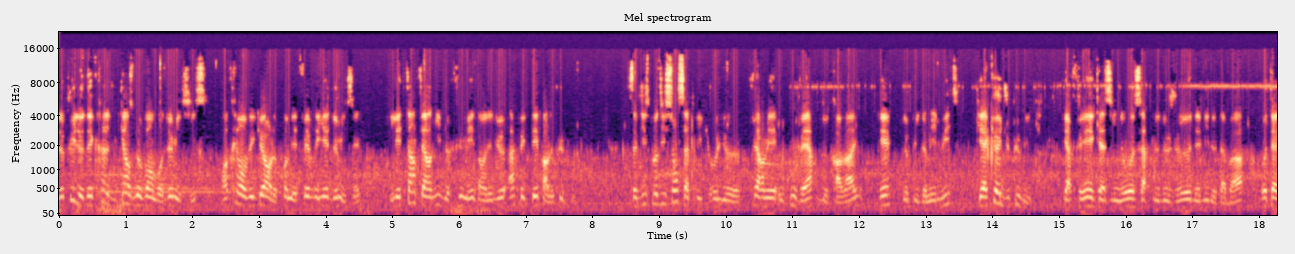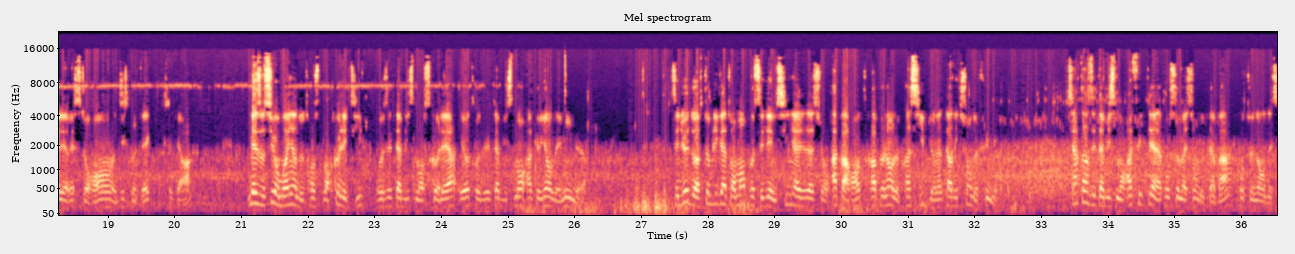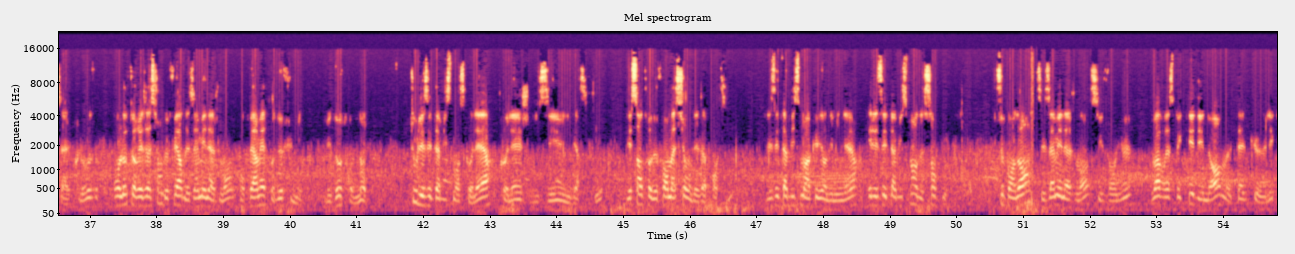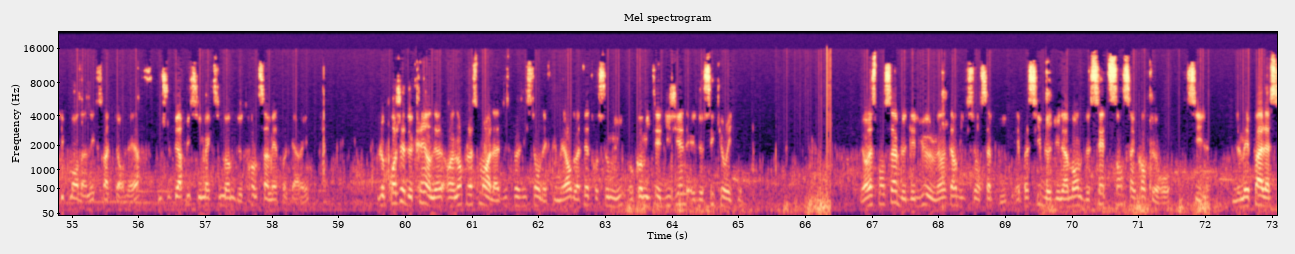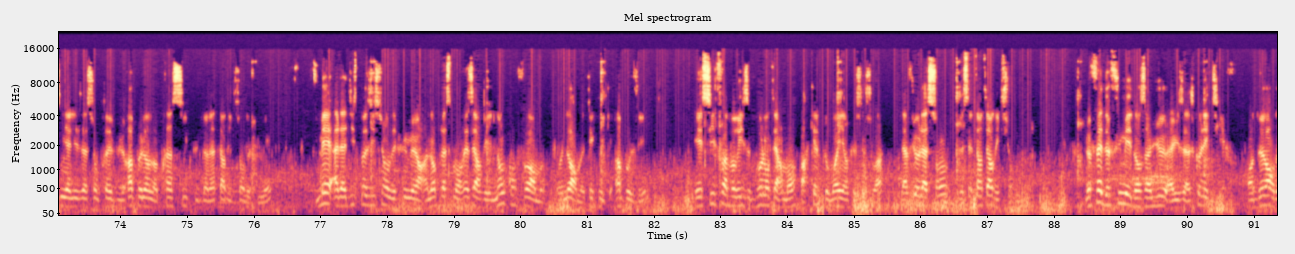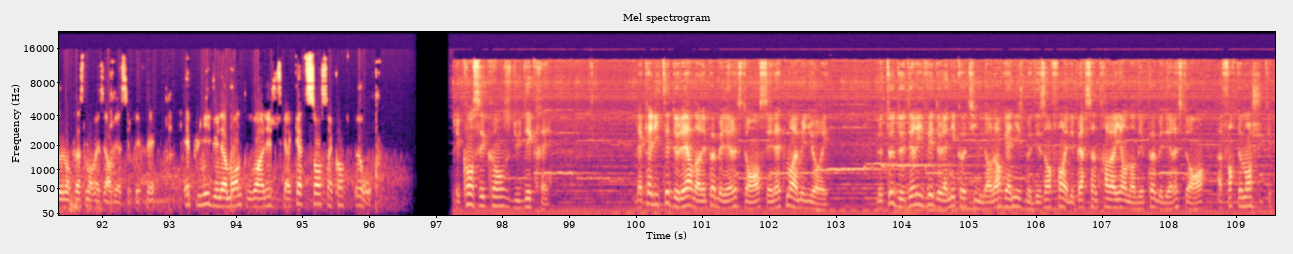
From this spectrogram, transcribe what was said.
Depuis le décret du 15 novembre 2006, entré en vigueur le 1er février 2007, il est interdit de fumer dans les lieux affectés par le public. Cette disposition s'applique aux lieux fermés ou couverts de travail et, depuis 2008, qui accueillent du public. Cafés, casinos, cercles de jeux, débits de tabac, hôtels et restaurants, discothèques, etc. Mais aussi aux moyens de transport collectif, aux établissements scolaires et autres établissements accueillant des mineurs. Ces lieux doivent obligatoirement posséder une signalisation apparente rappelant le principe de l'interdiction de fumer. Certains établissements affectés à la consommation de tabac, contenant des salles closes, ont l'autorisation de faire des aménagements pour permettre de fumer, mais d'autres non. Tous les établissements scolaires, collèges, lycées, universités, les centres de formation des apprentis, les établissements accueillant des mineurs et les établissements de santé. Cependant, ces aménagements, s'ils ont lieu, doivent respecter des normes telles que l'équipement d'un extracteur d'air, une superficie maximum de 35 mètres carrés. Le projet de créer un, emplacement à la disposition des fumeurs doit être soumis au comité d'hygiène et de sécurité. Le responsable des lieux où l'interdiction s'applique est passible d'une amende de 750 euros s'il ne met pas la signalisation prévue rappelant le principe de l'interdiction de fumer, met à la disposition des fumeurs un emplacement réservé non conforme aux normes techniques imposées, et s'il favorise volontairement, par quelque moyen que ce soit, la violation de cette interdiction. Le fait de fumer dans un lieu à usage collectif, en dehors de l'emplacement réservé à cet effet, est puni d'une amende pouvant aller jusqu'à 450 euros. Les conséquences du décret. La qualité de l'air dans les pubs et les restaurants s'est nettement améliorée. Le taux de dérivés de la nicotine dans l'organisme des enfants et des personnes travaillant dans des pubs et des restaurants a fortement chuté.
